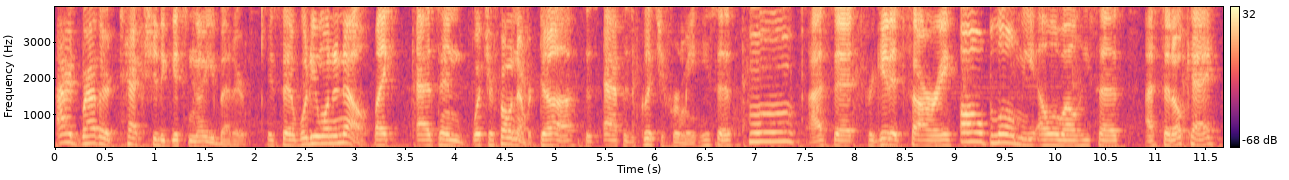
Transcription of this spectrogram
I'd rather text you to get to know you better. He said, what do you want to know? Like, as in, what's your phone number? Duh, this app is glitchy for me. He says, hmm. I said, forget it, sorry. Oh, blow me, LOL, he says. I said, okay.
